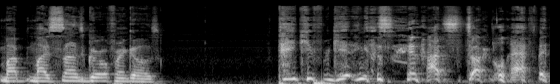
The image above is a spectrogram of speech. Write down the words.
my my son's girlfriend goes, Thank you for getting us. And I start laughing.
